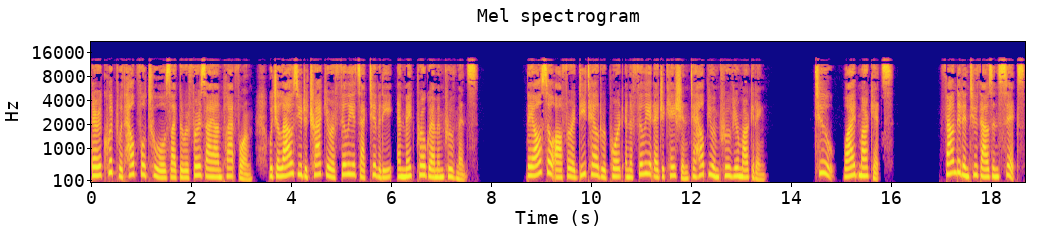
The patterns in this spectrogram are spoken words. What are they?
they're equipped with helpful tools like the Refersion platform, which allows you to track your affiliates' activity and make program improvements. They also offer a detailed report and affiliate education to help you improve your marketing. 2. Wide Markets Founded in 2006,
